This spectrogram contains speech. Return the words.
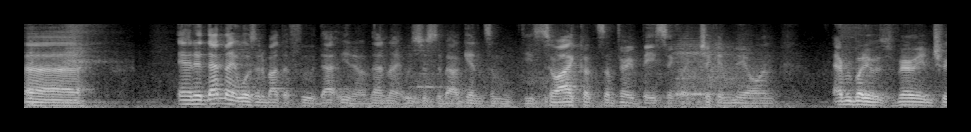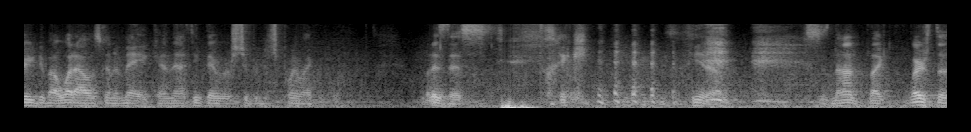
uh, and it, that night wasn't about the food. That you know, that night was just about getting some. These, so I cooked some very basic like chicken meal, and everybody was very intrigued about what I was going to make. And I think they were super disappointed. Like, what is this? like, you know, this is not like where's the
